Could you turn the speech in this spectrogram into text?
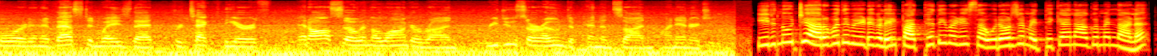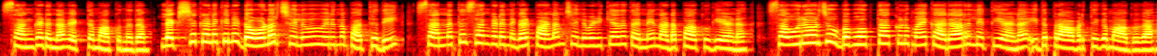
forward and invest in ways that protect the earth and also, in the longer run, reduce our own dependence on, on energy. ഇരുന്നൂറ്റി അറുപത് വീടുകളിൽ പദ്ധതി വഴി സൗരോർജം എത്തിക്കാനാകുമെന്നാണ് സംഘടന വ്യക്തമാക്കുന്നത്. ലക്ഷക്കണക്കിന് ഡോളർ ചെലവ് വരുന്ന പദ്ധതി സന്നദ്ധ സംഘടനകൾ പണം ചെലവഴിക്കാതെ തന്നെ നടപ്പാക്കുകയാണ്. സൗരോർജ ഉപഭോക്താക്കളുമായി കരാറിലെത്തിയാണ് ഇത് പ്രാവർത്തികമാകുക.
